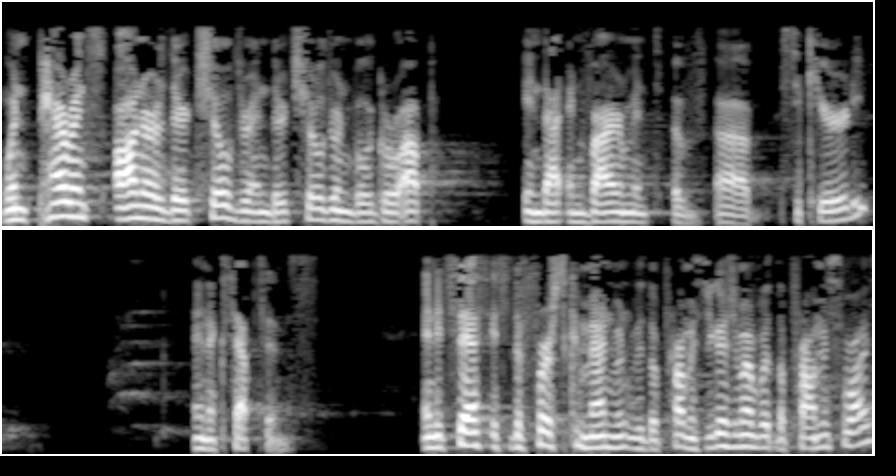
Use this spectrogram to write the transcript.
When parents honor their children, their children will grow up in that environment of uh, security and acceptance. And it says it's the first commandment with a promise. Do you guys remember what the promise was?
